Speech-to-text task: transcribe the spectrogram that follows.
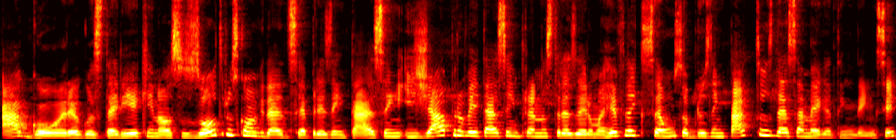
Agora, gostaria que nossos outros convidados se apresentassem e já aproveitassem para nos trazer uma reflexão sobre os impactos dessa mega tendência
